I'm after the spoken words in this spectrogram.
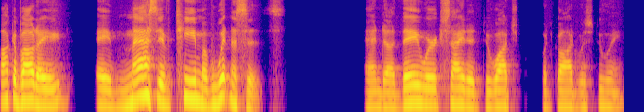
Talk about a, a massive team of witnesses. And uh, they were excited to watch what God was doing.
